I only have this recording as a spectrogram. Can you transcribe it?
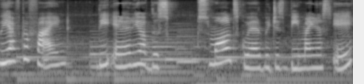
we have to find the area of the small square, which is b minus a,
